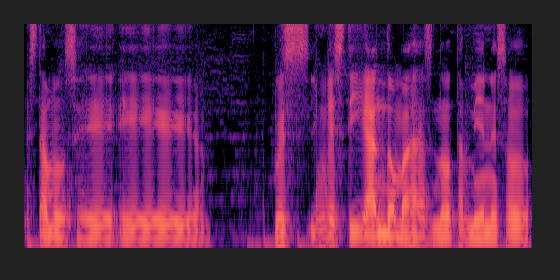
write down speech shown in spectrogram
estamos eh, eh, pues investigando más, ¿no? También eso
